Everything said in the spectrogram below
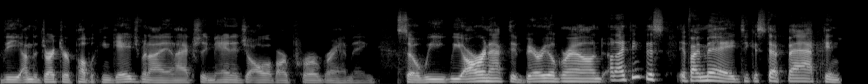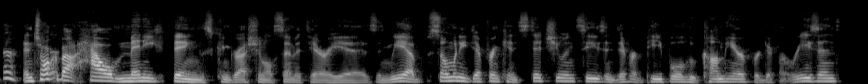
the I'm the director of public engagement. I, I actually manage all of our programming. So we we are an active burial ground. And I think this, if I may, take a step back and Sure. and talk about how many things Congressional Cemetery is. And we have so many different constituencies and different people who come here for different reasons.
